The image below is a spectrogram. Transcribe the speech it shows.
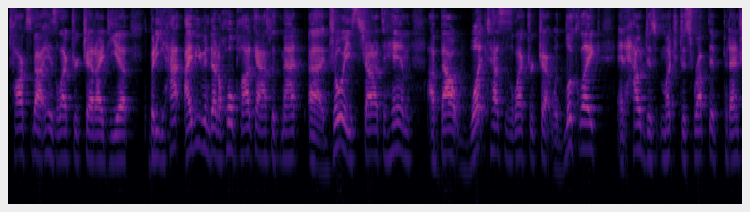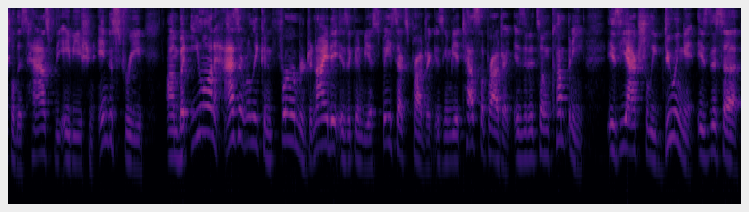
talks about his electric jet idea, but he ha- I've even done a whole podcast with Matt uh, Joyce, shout out to him, about what Tesla's electric jet would look like and how dis- much disruptive potential this has for the aviation industry. Um, but Elon hasn't really confirmed or denied it. Is it going to be a SpaceX project? Is it going to be a Tesla project? Is it its own company? Is he actually doing it? Is this a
